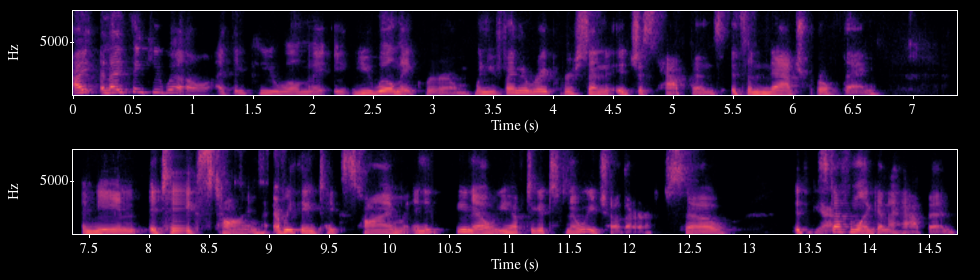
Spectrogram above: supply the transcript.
i and i think you will. I think you will make you will make room. When you find the right person it just happens. It's a natural thing i mean it takes time everything takes time and it you know you have to get to know each other so it's yeah. definitely going to happen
